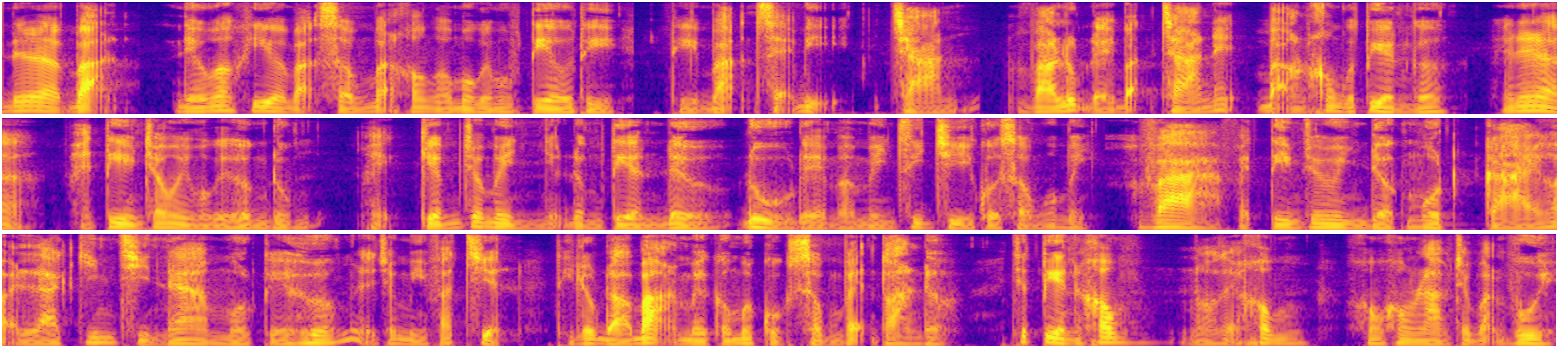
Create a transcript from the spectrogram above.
nên là bạn, nếu mà khi mà bạn sống, bạn không có một cái mục tiêu thì thì bạn sẽ bị chán. Và lúc đấy bạn chán ấy, bạn không có tiền cơ. Thế nên là hãy tìm cho mình một cái hướng đúng. Hãy kiếm cho mình những đồng tiền đủ đủ để mà mình duy trì cuộc sống của mình. Và phải tìm cho mình được một cái gọi là kim chỉ nam, một cái hướng để cho mình phát triển thì lúc đó bạn mới có một cuộc sống vẹn toàn được. Chứ tiền không, nó sẽ không không không làm cho bạn vui.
